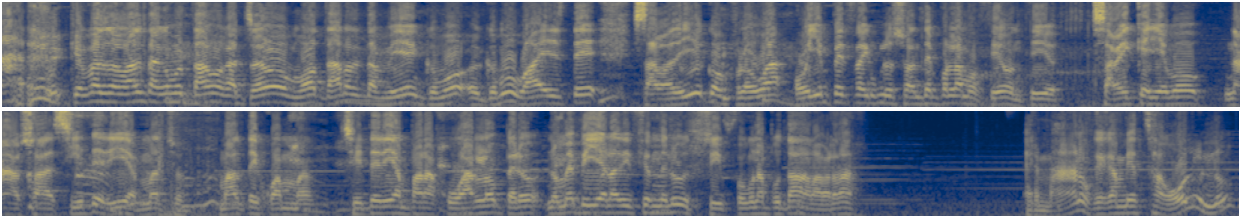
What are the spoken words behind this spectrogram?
¿Qué pasó, Malta? ¿Cómo estamos, cachorro? Buenas tardes también. ¿Cómo, ¿Cómo va este sabadillo con Flowa? Hoy empezó incluso antes por la emoción, tío. Sabéis que llevo, nada, o sea, siete días, macho. Malta y Juanma. Siete días para jugarlo, pero no me pillé la edición de luz. Sí, fue una putada, la verdad. Hermano, que cambia esta Golus, ¿no?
